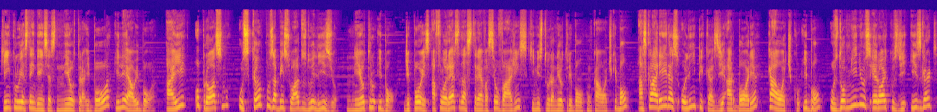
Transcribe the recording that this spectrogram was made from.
que inclui as tendências neutra e boa e leal e boa. Aí, o próximo, os campos abençoados do Elísio, neutro e bom. Depois, a Floresta das Trevas Selvagens, que mistura neutro e bom com caótico e bom. As Clareiras Olímpicas de Arbórea, caótico e bom. Os Domínios Heróicos de Isgard,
